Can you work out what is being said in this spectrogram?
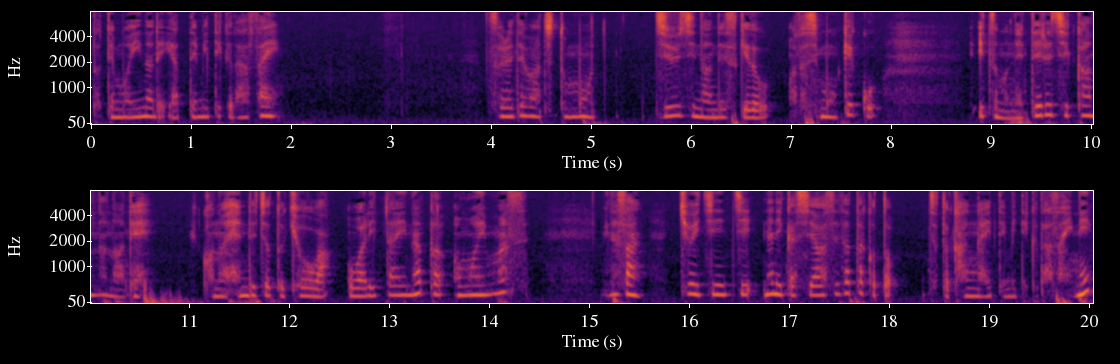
とてもいいのでやってみてください。それではちょっともう10時なんですけど私も結構いつも寝てる時間なのでこの辺でちょっと今日は終わりたいなと思います。皆さん今日一日何か幸せだったことちょっと考えてみてくださいね。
